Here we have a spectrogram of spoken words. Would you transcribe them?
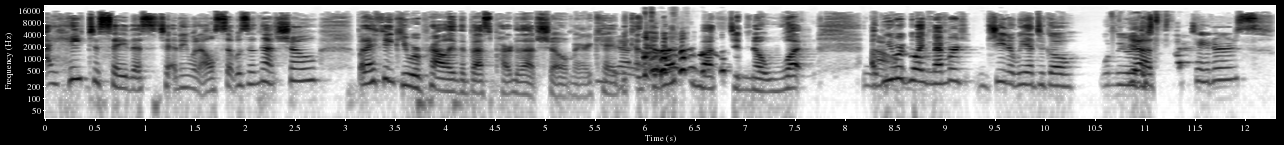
I hate to say this to anyone else that was in that show, but I think you were probably the best part of that show, Mary Kay, Yes. because the rest of us didn't know what uh, we were going. Remember, Gina, we had to go when we were Yes. the spectators.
